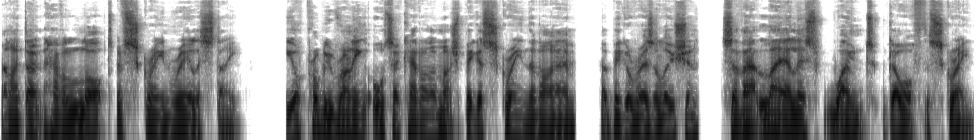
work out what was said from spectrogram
and I don't have a lot of screen real estate. You're probably running AutoCAD on a much bigger screen than I am, a bigger resolution, so that layer list won't go off the screen.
